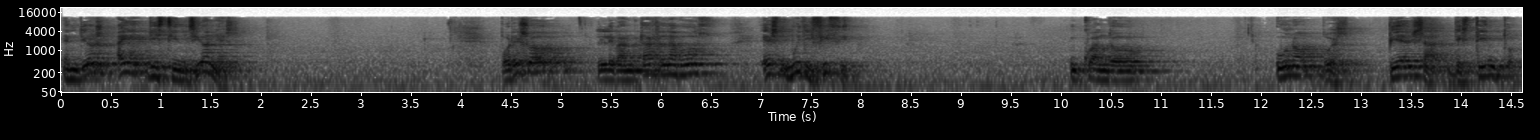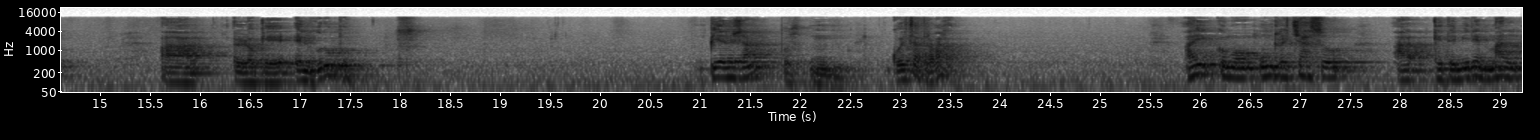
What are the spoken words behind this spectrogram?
En Dios hay distinciones. Por eso levantar la voz es muy difícil. Cuando uno pues piensa distinto a lo que el grupo piensa, pues mmm, cuesta trabajo. Hay como un rechazo a que te miren mal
